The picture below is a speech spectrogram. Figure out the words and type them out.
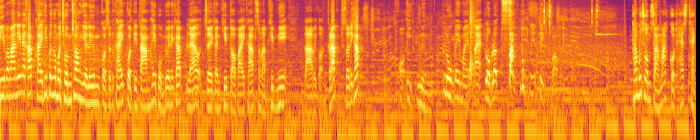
มีประมาณนี้นะครับ ใครที่เพิ่งเข้ามาชมช่องอย่าลืมกด subscribe กดติดตามให้ผมด้วยนะครับ แล้วเจอกันคลิปต่อไปครับสำหรับคลิปนี้ลาไปก่อนครับ สวัสดีครับ ขออีกหนึ่งลูกได้ไหมแตะหลบแล้วซัดลูกนี้ติดบอลท่านผู้ชมสามารถกด hashtag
